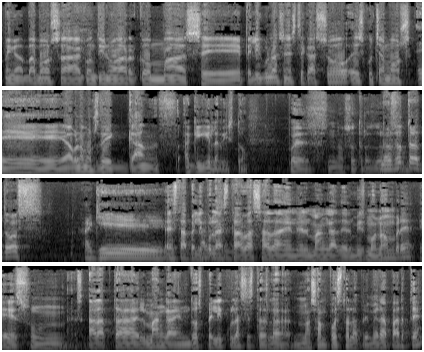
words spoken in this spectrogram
Venga, vamos a continuar con más eh, películas. En este caso, escuchamos, eh, hablamos de Gantz. Aquí, ¿quién la ha visto? Pues nosotros dos. Nosotros dos, aquí... Esta película está basada en el manga del mismo nombre. Es un adapta el manga en dos películas. Esta es la, nos han puesto la primera parte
